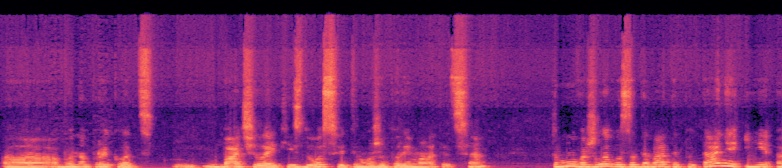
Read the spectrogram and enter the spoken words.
Або, наприклад, бачила якийсь досвід і може переймати це. Тому важливо задавати питання і е,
